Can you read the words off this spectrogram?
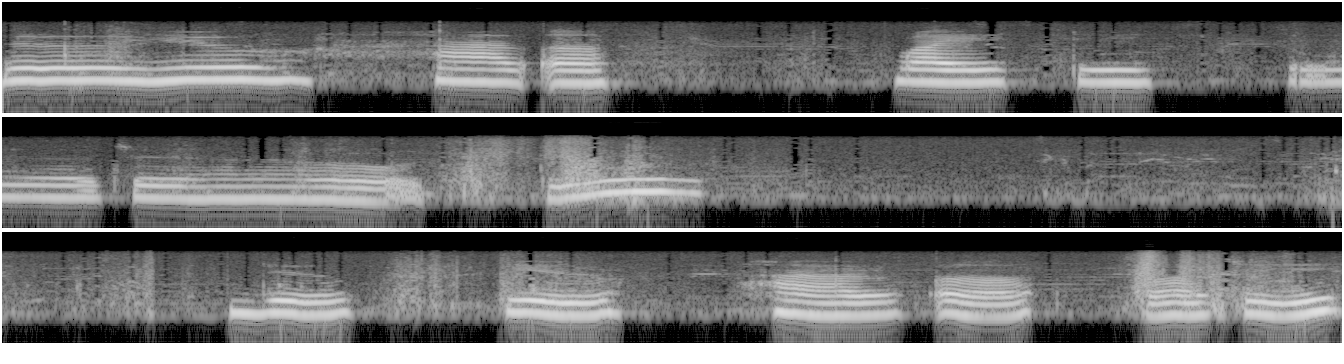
Do you have a you do do you have a party?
